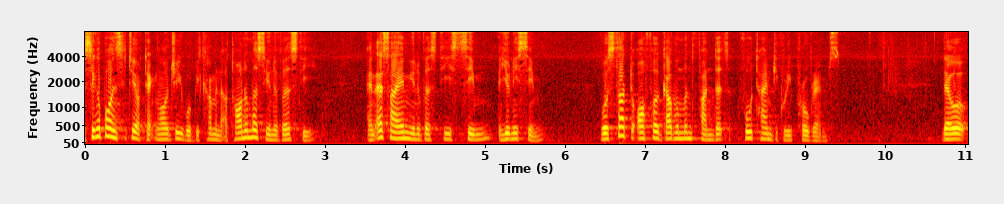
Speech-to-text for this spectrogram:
The Singapore Institute of Technology will become an autonomous university, and SIM University SIM, UniSIM will start to offer government-funded full-time degree programs. There will,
